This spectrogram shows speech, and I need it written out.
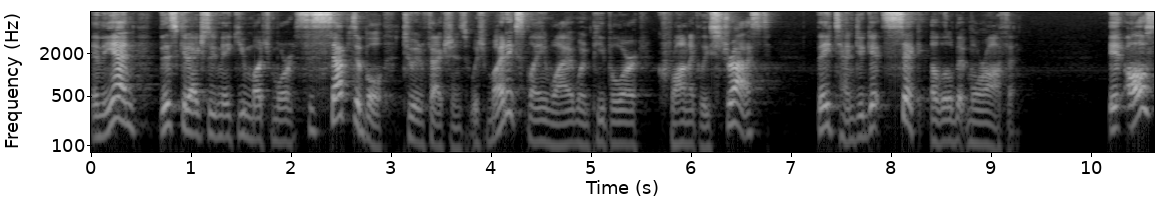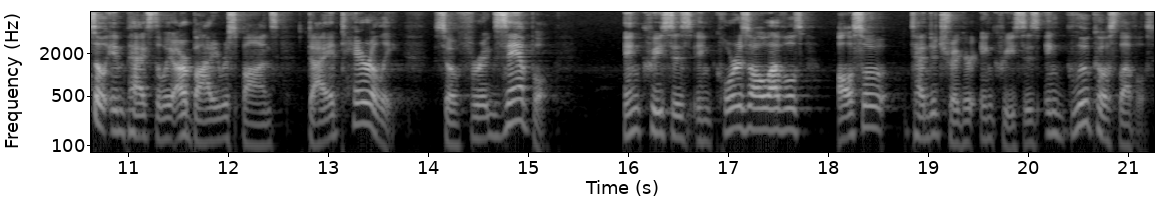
In the end, this could actually make you much more susceptible to infections, which might explain why when people are chronically stressed, they tend to get sick a little bit more often. It also impacts the way our body responds dietarily. So, for example, increases in cortisol levels also tend to trigger increases in glucose levels,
